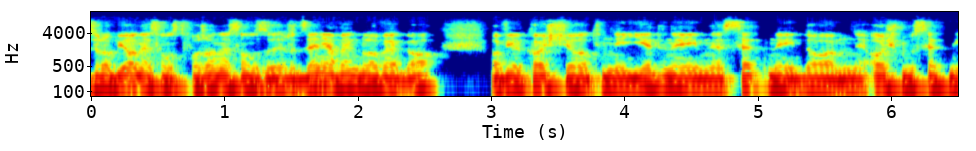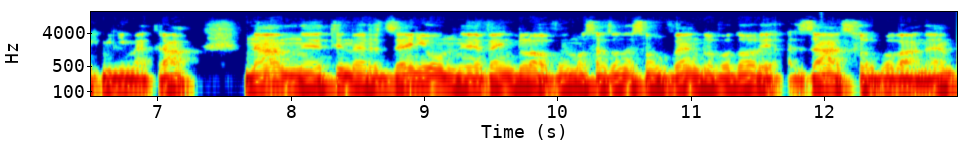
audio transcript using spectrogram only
zrobione są, stworzone są z rdzenia węglowego o wielkości od jednej setnej do 800 mm. Na tym rdzeniu węglowym osadzone są węglowodory zaadsorbowane.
